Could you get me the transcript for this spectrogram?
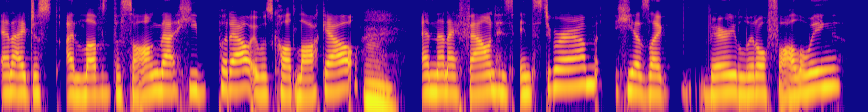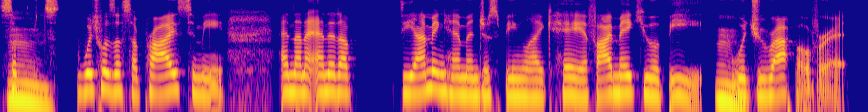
and I just I loved the song that he put out. It was called Lockout. mm. and then I found his Instagram. He has like very little following, so, Mm. which was a surprise to me. And then I ended up DMing him and just being like, "Hey, if I make you a beat, Mm. would you rap over it?"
